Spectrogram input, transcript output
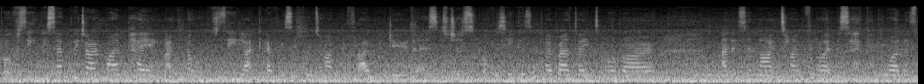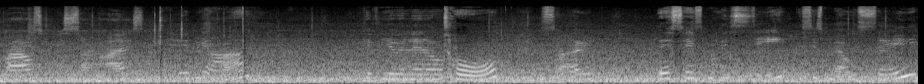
but obviously we said we don't mind paying, like not obviously like every single time we fly we do this. It's just obviously because it's my birthday tomorrow and it's a nighttime flight, the second one as well, so it'll be so nice. Here we are. Give you a little tour. So this is my seat. This is Mel's seat.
